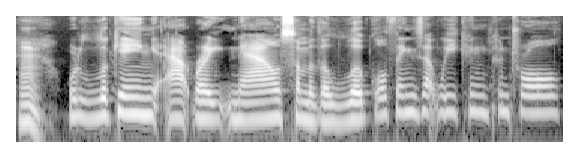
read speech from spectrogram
Hmm. We're looking at right now some of the local things that we can control,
